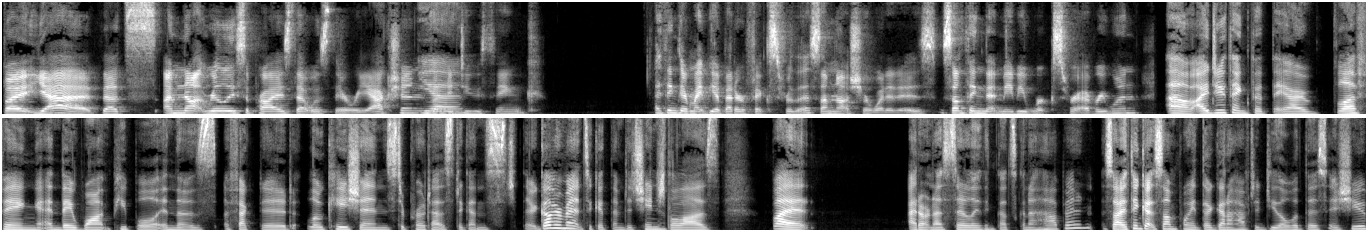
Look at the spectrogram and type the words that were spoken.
but yeah, that's. I'm not really surprised that was their reaction, but I do think. I think there might be a better fix for this. I'm not sure what it is. Something that maybe works for everyone. Um, I do think that they are bluffing and they want people in those affected locations to protest against their government to get them to change the laws. But I don't necessarily think that's going to happen. So I think at some point they're going to have to deal with this issue.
